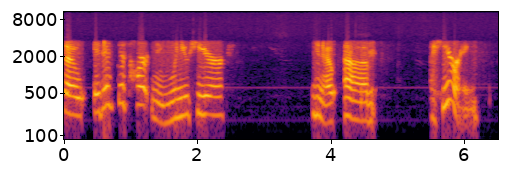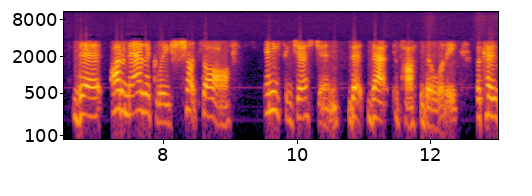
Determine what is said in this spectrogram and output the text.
So it is disheartening when you hear, you know, um, a hearing that automatically shuts off any suggestion that that's a possibility because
